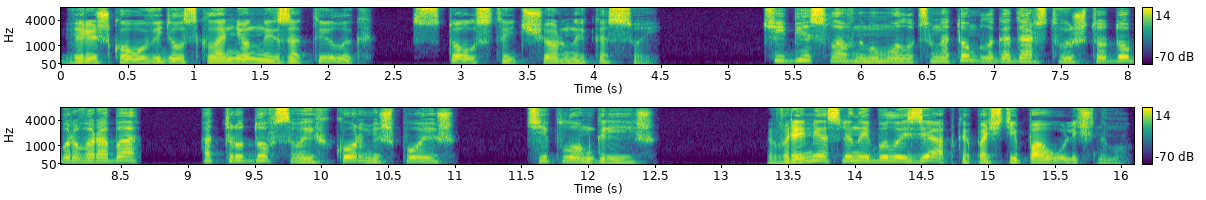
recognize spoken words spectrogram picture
Верешко увидел склоненный затылок, с толстой черной косой. «Тебе, славному молодцу, на том благодарствую, что доброго раба от трудов своих кормишь, поешь, теплом греешь». В ремесленной было зябко, почти по-уличному.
